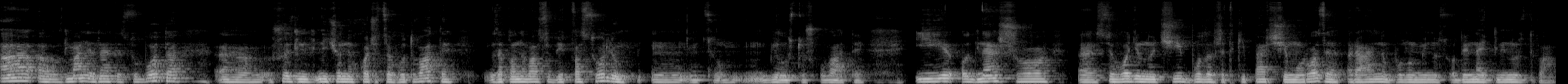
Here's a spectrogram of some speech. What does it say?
А е, в мене, знаєте, субота, е, щось нічого не хочеться готувати. Запланував собі квасолю цю білу стушкувати. І одне, що е, сьогодні вночі були вже такі перші морози, реально було мінус один, навіть мінус два.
